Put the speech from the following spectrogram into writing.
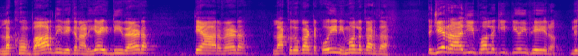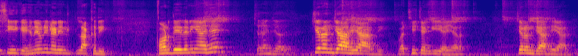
ਲੱਖੋਂ ਬਾਹਰ ਦੀ ਵਿਕਣ ਵਾਲੀ ਆ ਏਡੀ ਵੈੜ ਤਿਆਰ ਵੈੜ ਲੱਖ ਤੋਂ ਘੱਟ ਕੋਈ ਨਹੀਂ ਮੁੱਲ ਕਰਦਾ। ਤੇ ਜੇ ਰਾਜੀ ਫੁੱਲ ਕੀਤੀ ਹੋਈ ਫੇਰ ਲਿੱਸੀ ਕਿਸੇ ਨੇ ਵੀ ਨਹੀਂ ਲੈਣੀ ਲੱਖ ਦੀ। ਹੁਣ ਦੇ ਦੇਣੀ ਆ ਇਹ 54 ਦੀ। 54000 ਦੀ। ਵੱਛੀ ਚੰਗੀ ਆ ਯਾਰ 54000 ਦੀ।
